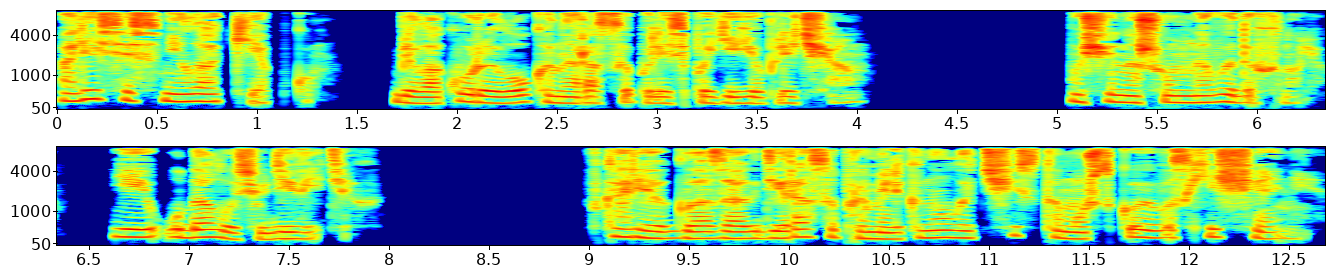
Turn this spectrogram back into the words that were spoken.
Олеся сняла кепку, Белокурые локоны рассыпались по ее плечам. Мужчины шумно выдохнули. Ей удалось удивить их. В карих глазах Дираса промелькнуло чисто мужское восхищение,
